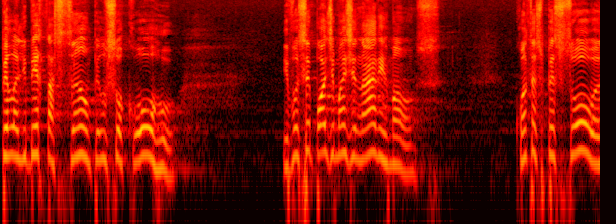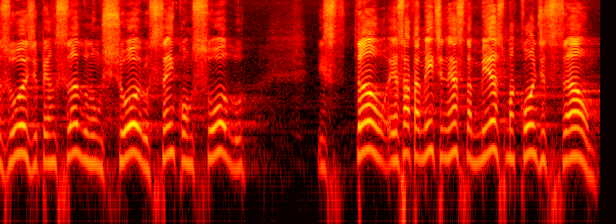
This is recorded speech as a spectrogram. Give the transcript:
pela libertação, pelo socorro. E você pode imaginar, irmãos, quantas pessoas hoje, pensando num choro sem consolo, estão exatamente nesta mesma condição,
